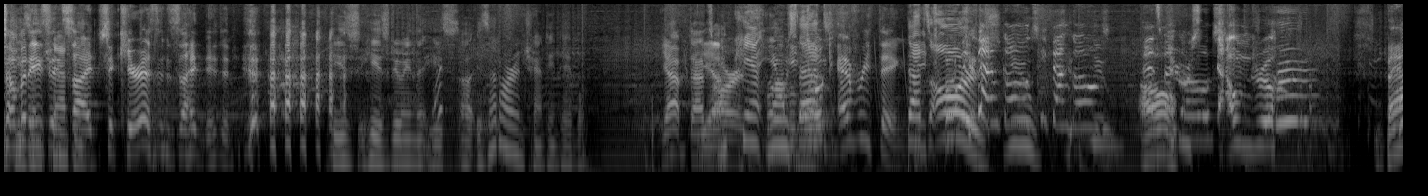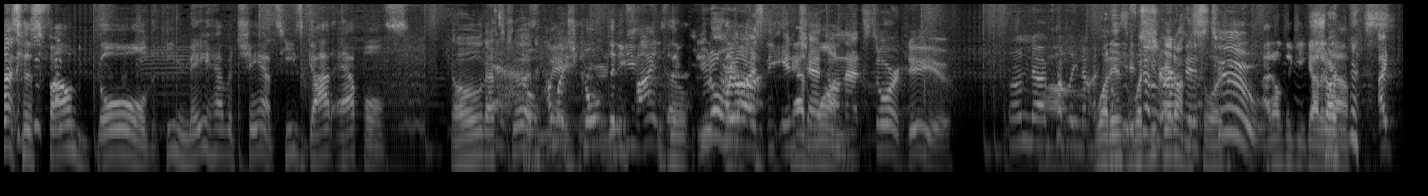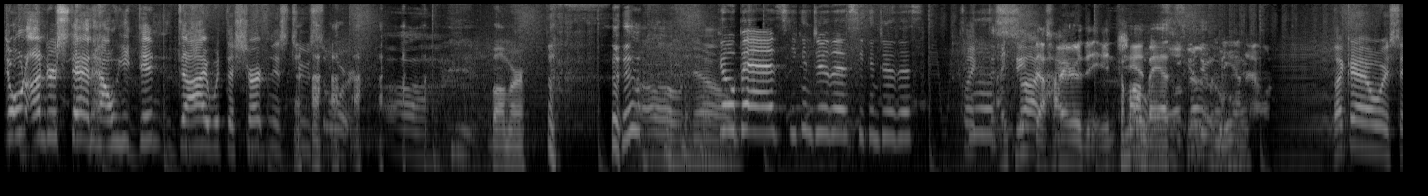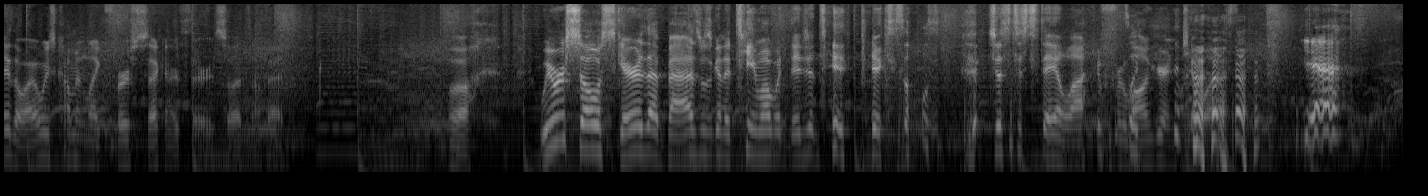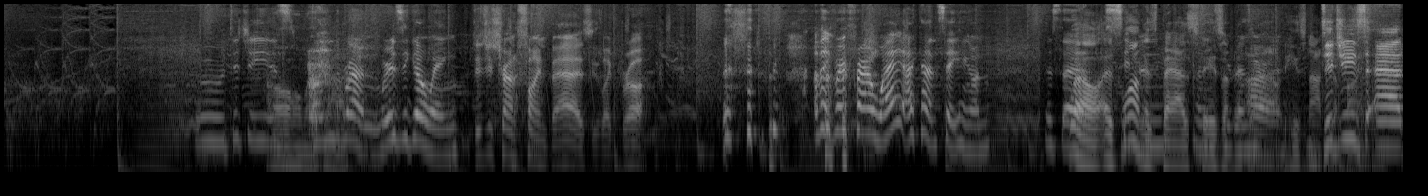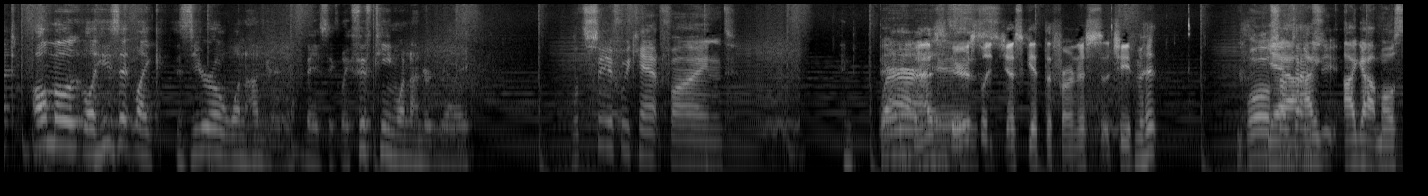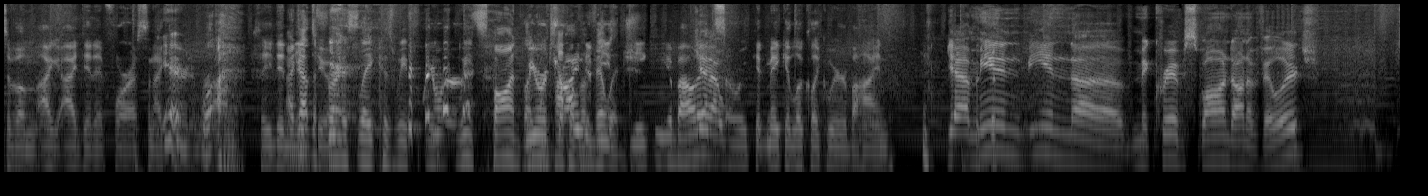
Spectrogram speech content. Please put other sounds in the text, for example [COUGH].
Somebody's inside. ShaiQuera's inside Digit. [LAUGHS] He's he's doing that. he's. Uh, is that our enchanting table? yep, that's Yeah. You ours. can't He use that. took everything. That's he took ours. He found gold. You- he found gold. you- Oh. That's my You gold. scoundrel. [LAUGHS] Baz has found gold. He may have a chance. He's got apples. Oh, that's Yeah. good. How much gold did he find though? You don't realize the Had enchant one. on that sword, do you? Oh no, probably not. What is what did you get on the sharpness sword? Two. I don't think he got enough. I don't understand how he didn't die with the sharpness two sword. [LAUGHS] oh. Bummer. Oh no. Go, Baz. You can do this. You can do this. Like this I think the higher man. the enchant, Come on, Baz. the Go, cool man. now. Like I always say though, I always come in like first, second, or third, so that's not bad. Ugh. We were so scared that Baz was gonna team up with Digitized [LAUGHS] Pixels just to stay alive for It's like- longer and kill us. [LAUGHS] Yeah. Ooh, Digi is Oh my on the God. run. Where is he going? Digi's trying to find Baz. He's like, bruh. [LAUGHS] Are they very far away? I can't see. Hang on. Is that well, as long as Baz stays seven? underground, Alright. he's not. Digi's at almost. Well, he's at like zero 100 basically, 15 100 really. Let's see if we can't find. And Where Baz is- seriously just get the furnace achievement? Well, yeah, I, sometimes you, I got most of them. I, I did it for us, and I Yeah. carried them Well, around, so you didn't I got the to. furnace late because we we, [LAUGHS] we spawned like we were on top trying of a to be village. sneaky about Yeah. it, so we could make it look like we were behind. yeah, me and me and uh, McCribb spawned on a village,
